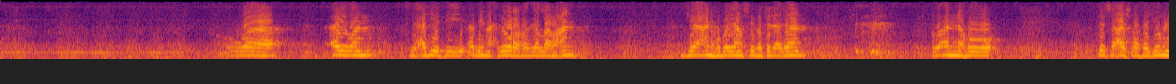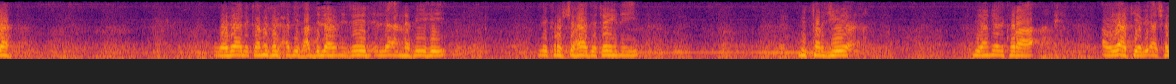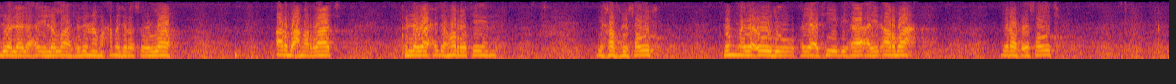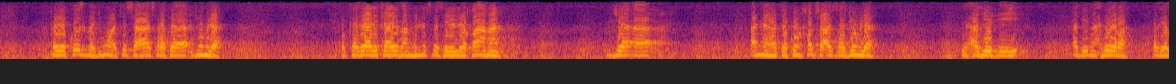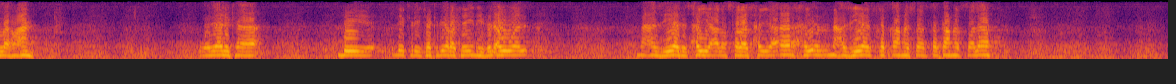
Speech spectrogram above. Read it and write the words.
وأيضا في حديث أبي محذورة رضي الله عنه جاء عنه بيان صفة الأذان وأنه تسع عشرة جملة. وذلك مثل حديث عبد الله بن زيد إلا أن فيه ذكر الشهادتين بالترجيع. بأن يذكر أو يأتي بأشهد أن لا إله إلا الله أشهد أن محمد رسول الله أربع مرات كل واحدة مرتين بخفض صوت ثم يعود فيأتي بها أي الأربع برفع صوت فيكون المجموع تسع عشرة جملة. وكذلك أيضا بالنسبة للإقامة جاء أنها تكون خمس عشرة جملة. في حديث أبي محذورة رضي الله عنه. وذلك بذكر تكبيرتين في الأول مع زيادة حي على الصلاة حي, مع زيادة قد قام الصلاة قام الصلاة.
